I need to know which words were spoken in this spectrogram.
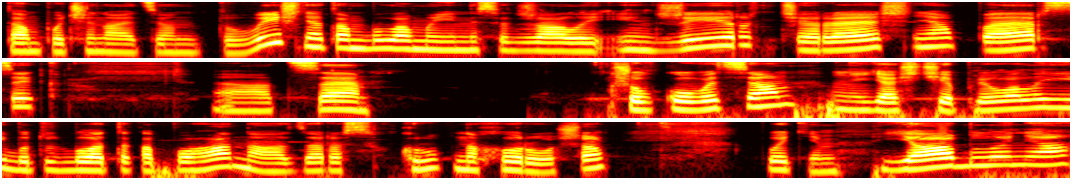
Там починається он, то вишня, там була, ми її не саджали, інжир, черешня, персик. Це шовковиця. Я щеплювала її, бо тут була така погана, а зараз крупна, хороша. Потім яблуня.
